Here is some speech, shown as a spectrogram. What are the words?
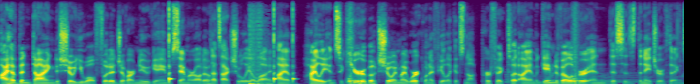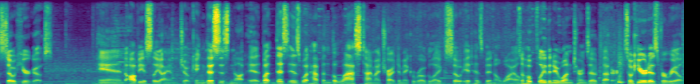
I have been dying to show you all footage of our new game, Samurado. That's actually a lie. I am highly insecure about showing my work when I feel like it's not perfect, but I am a game developer and this is the nature of things. So here goes. And obviously I am joking, this is not it, but this is what happened the last time I tried to make a roguelike, so it has been a while. So hopefully the new one turns out better. So here it is for real.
